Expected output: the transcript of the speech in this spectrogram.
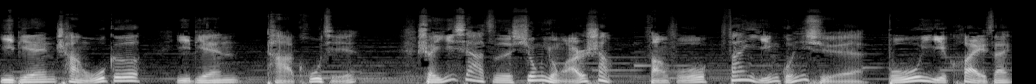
一边唱吴歌，一边踏枯节，水一下子汹涌而上，仿佛翻银滚雪，不亦快哉！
